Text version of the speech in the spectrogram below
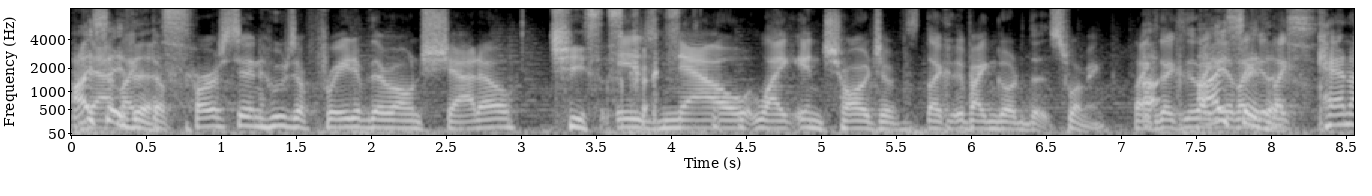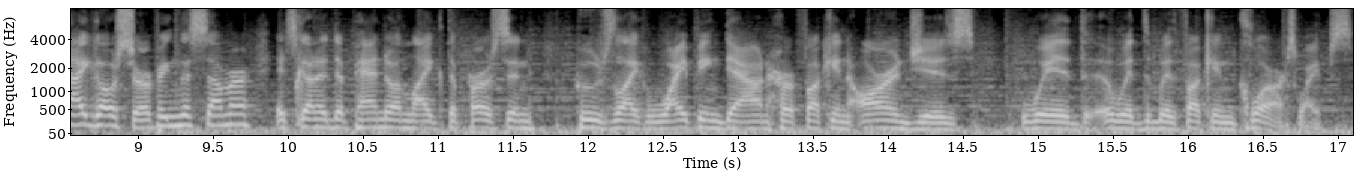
I that say like this. the person who's afraid of their own shadow Jesus is Christ. now like in charge of like if I can go to the swimming. Like Uh, like I like, say like, like can I go surfing this summer? It's gonna depend on like the person who's like wiping down her fucking oranges with with with fucking Clorox wipes.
